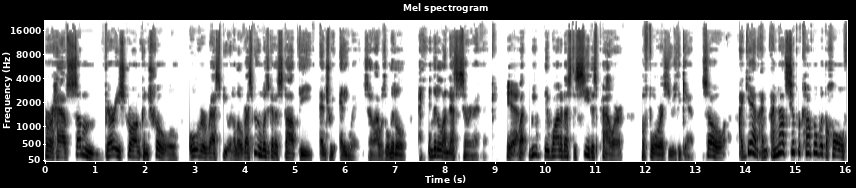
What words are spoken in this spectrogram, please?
her have some very strong control over Rasputin, although Rasputin was going to stop the entry anyway. So I was a little, little unnecessary, I think. Yeah. But we, they wanted us to see this power before it's used again. So again, I'm, I'm not super comfortable with the whole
